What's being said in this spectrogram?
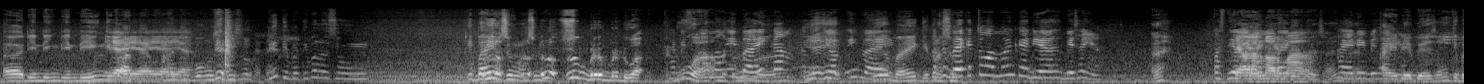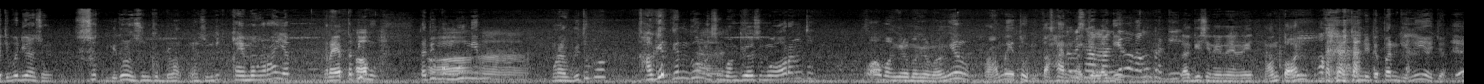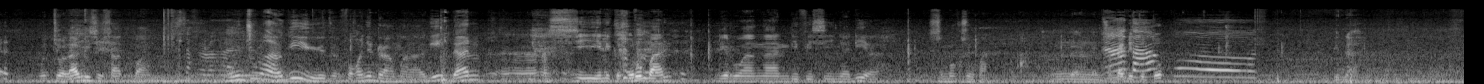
eh, dinding-dinding gitu Iya, iya, iya, Anjing, iya. bohong, serius lu. dia tiba-tiba langsung Ibaik langsung langsung lu, lu ber berdua Habis berdua ngomong sama ih temen baik gua. kan, habis iya, jawab iya, ih baik. iya baik gitu Tapi langsung baik itu ngomongnya kayak dia biasanya. Hah? Pas dia Kayak orang ngomong normal. Kayak dia biasanya. kayak dia biasanya tiba-tiba dia langsung set gitu langsung ke belakang langsung gitu kayak mau ngerayap ngerayap tapi Oh. tapi Oh, munggungin ah. Nah gitu gua kaget kan gua langsung manggil semua orang tuh Wah manggil manggil manggil. Rame tuh ditahan. Habis lagi lagi manggil kamu pergi. lagi si nenek nonton. Nonton di depan gini aja. Muncul lagi si satpam. Muncul lagi gitu. Pokoknya drama lagi. Dan si ini kesurupan di ruangan divisinya dia. Semua kesurupan. Hmm. sampai Ah, ditutup. takut. pindah.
